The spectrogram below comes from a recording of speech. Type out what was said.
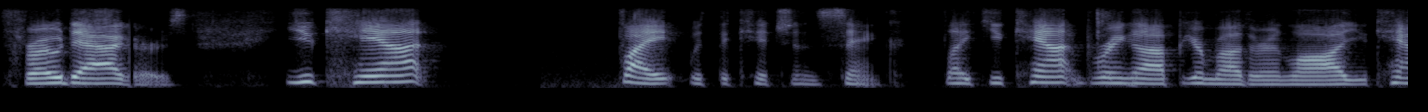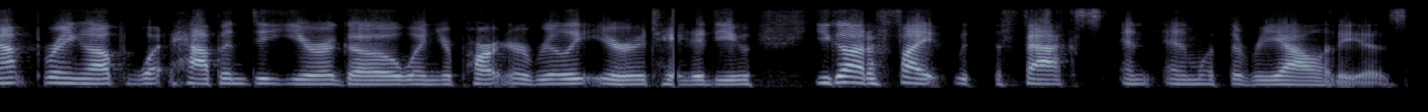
throw daggers, you can't fight with the kitchen sink. Like you can't bring up your mother-in-law, you can't bring up what happened a year ago when your partner really irritated you. You got to fight with the facts and and what the reality is.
